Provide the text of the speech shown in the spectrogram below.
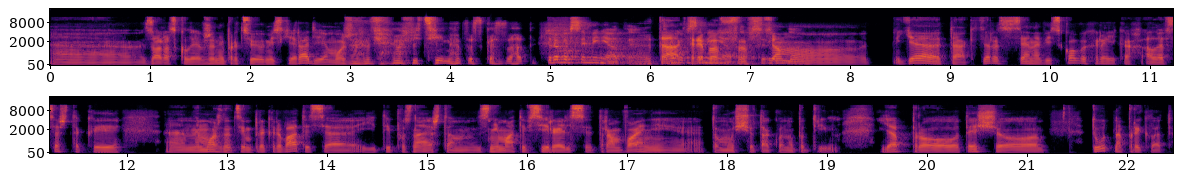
Е, зараз, коли я вже не працюю в міській раді, я можу офіційно це сказати. Треба все міняти. Е, так, треба, треба в, в цьому є так. Зараз все на військових рейках, але все ж таки е, не можна цим прикриватися і, типу, знаєш, там знімати всі рельси трамвайні, тому що так воно потрібно. Я про те, що тут, наприклад,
